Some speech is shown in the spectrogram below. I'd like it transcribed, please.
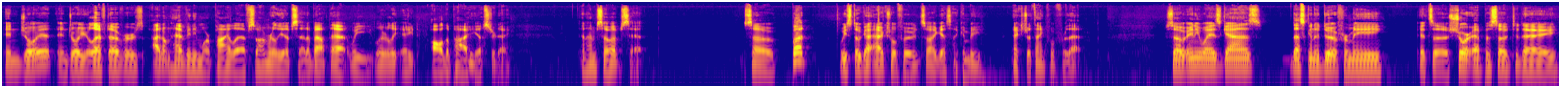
Enjoy it. Enjoy your leftovers. I don't have any more pie left, so I'm really upset about that. We literally ate all the pie yesterday, and I'm so upset. So, but we still got actual food, so I guess I can be extra thankful for that. So, anyways, guys, that's going to do it for me. It's a short episode today,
